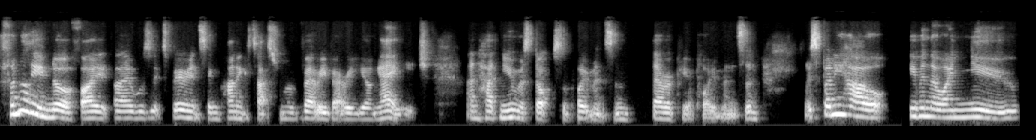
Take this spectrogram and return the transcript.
funnily enough I, I was experiencing panic attacks from a very very young age and had numerous doctor's appointments and therapy appointments. And it's funny how even though i knew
